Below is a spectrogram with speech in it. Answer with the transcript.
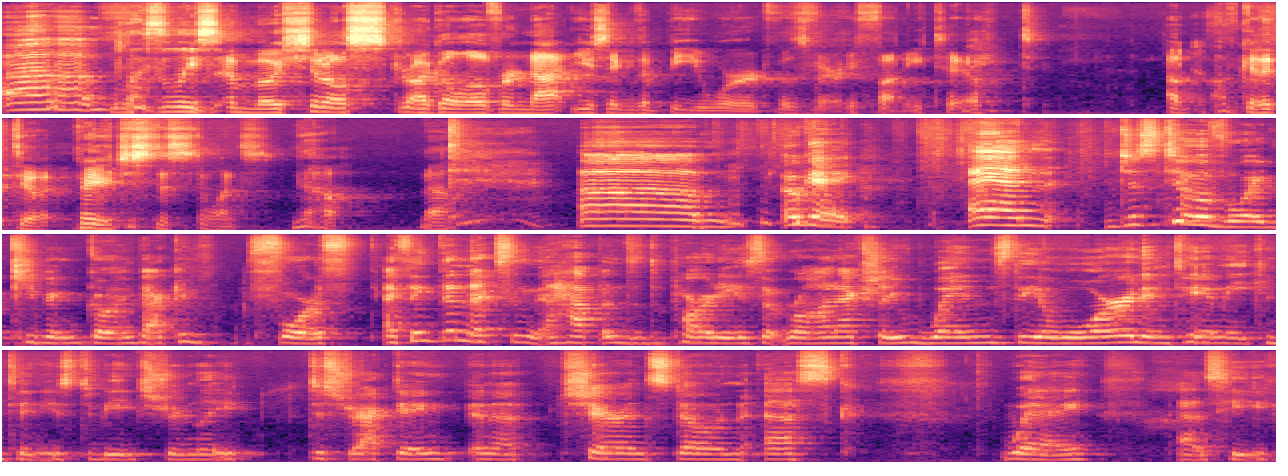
Um, Leslie's emotional struggle over not using the B word was very funny too. I'm, I'm gonna do it. Maybe just this once. No, no. um, okay. And just to avoid keeping going back and forth, I think the next thing that happens at the party is that Ron actually wins the award, and Tammy continues to be extremely distracting in a Sharon Stone esque way as he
